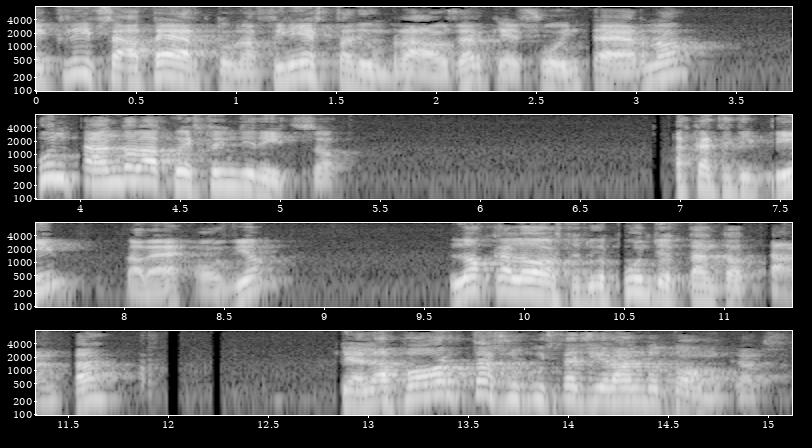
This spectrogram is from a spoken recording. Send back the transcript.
Eclipse ha aperto una finestra di un browser, che è il suo interno, puntandola a questo indirizzo. HTTP, vabbè, ovvio, localhost 2.8080, che è la porta su cui sta girando Tomcat.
